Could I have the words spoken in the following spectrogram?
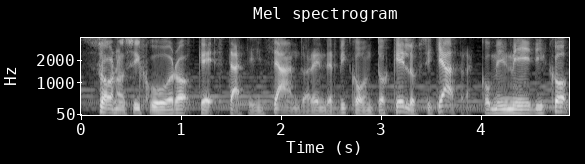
Sono sicuro che state iniziando a rendervi conto che lo psichiatra, come medico,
